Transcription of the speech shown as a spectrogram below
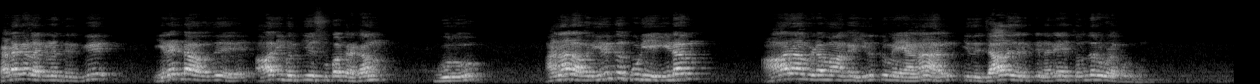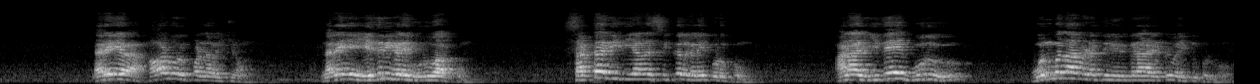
கடக லக்னத்திற்கு இரண்டாவது ஆதிபத்திய சுபகிரகம் குரு. ஆனால் அவர் இருக்கக்கூடிய இடம் ஆறாம் இடமாக இருக்குமேயானால் இது ஜாதகருக்கு நிறைய தொந்தரவுகளை கொடுக்கும். நிறைய ஹார்ட் ஒர்க் பண்ண வைக்கிறோம் நிறைய எதிரிகளை உருவாக்கும். சட்ட ரீதியான சிக்கல்களை கொடுக்கும். ஆனால் இதே குரு ஒன்பதாம் இடத்தில் இருக்கிறார் என்று வைத்துக் கொள்வோம்.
